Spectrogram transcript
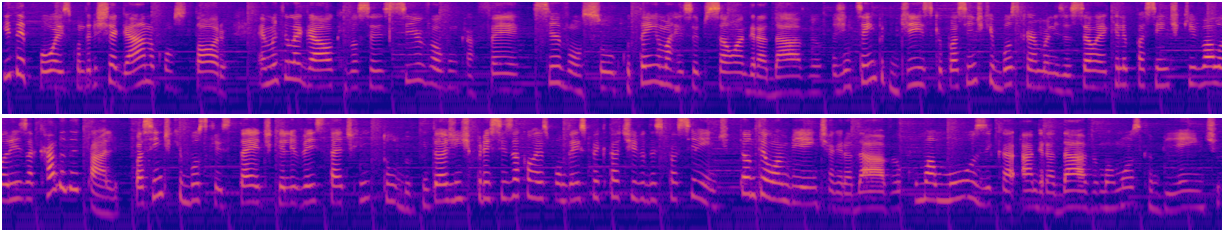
E depois, quando ele chegar no consultório, é muito legal que você sirva algum café, sirva um suco, tenha uma recepção agradável. A gente sempre diz que o paciente que busca harmonização é aquele paciente que valoriza cada detalhe. O paciente que busca estética, ele vê estética em tudo. Então a gente precisa corresponder à expectativa desse paciente. Então ter um ambiente agradável, com uma música agradável, uma música ambiente,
